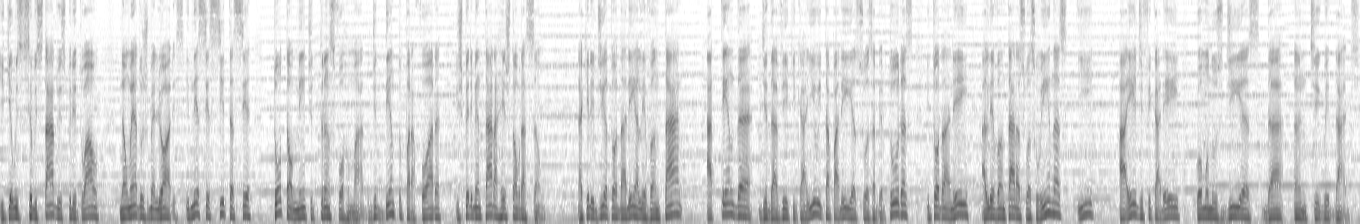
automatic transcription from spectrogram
e que o seu estado espiritual não é dos melhores e necessita ser totalmente transformado, de dentro para fora, experimentar a restauração. Naquele dia tornarei a levantar a tenda de Davi que caiu e taparei as suas aberturas e tornarei a levantar as suas ruínas e a edificarei como nos dias da antiguidade.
